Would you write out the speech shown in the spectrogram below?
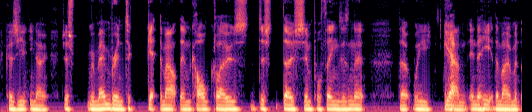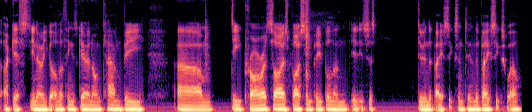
because you you know just remembering to get them out them cold clothes, just those simple things, isn't it? That we can yeah. in the heat of the moment. I guess you know you got other things going on can be. Um, deprioritized by some people, and it's just doing the basics and doing the basics well.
